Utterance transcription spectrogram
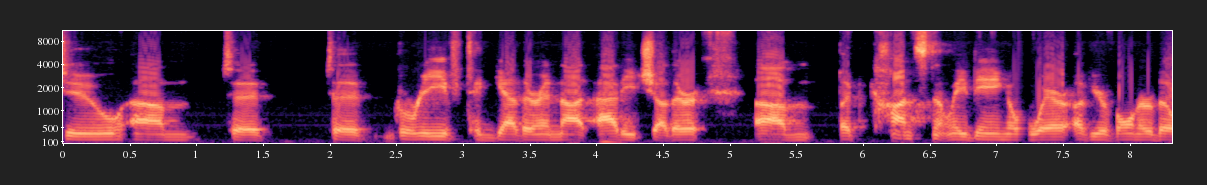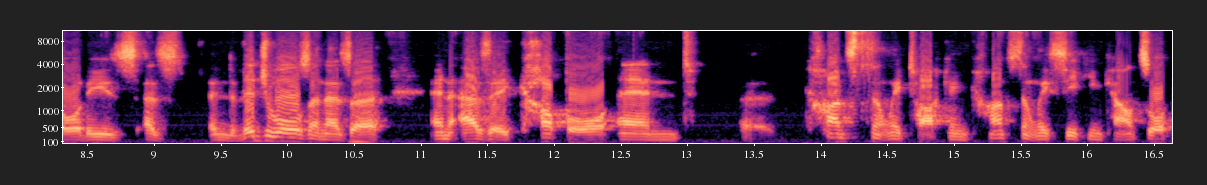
to um, to to grieve together and not at each other, um, but constantly being aware of your vulnerabilities as individuals and as a and as a couple, and uh, constantly talking, constantly seeking counsel.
